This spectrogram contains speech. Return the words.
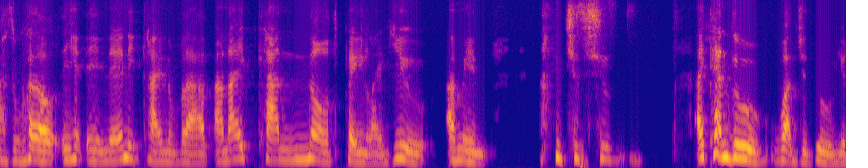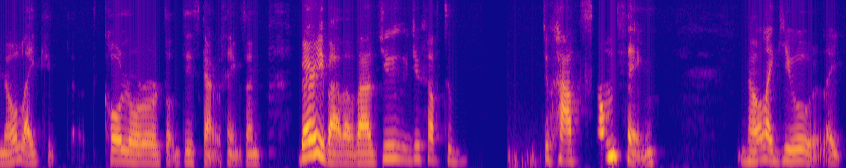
as well in, in any kind of that, and I cannot paint like you. I mean, I just, just I can do what you do, you know, like color or kind of things. I'm very bad at that. You you have to to have something, you know, like you, like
